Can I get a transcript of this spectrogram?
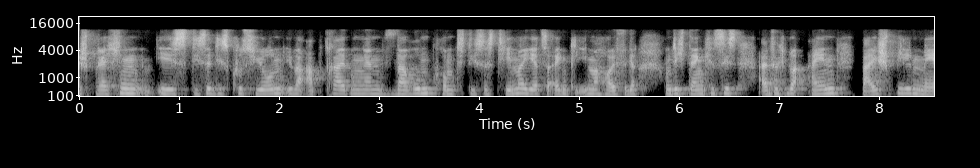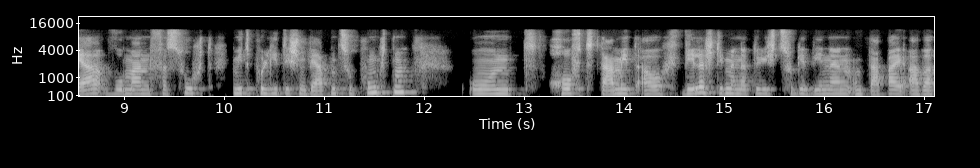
sprechen, ist diese Diskussion über Abtreibungen. Warum kommt dieses Thema jetzt eigentlich immer häufiger? Und ich denke, es ist einfach nur ein Beispiel mehr, wo man versucht, mit politischen Werten zu punkten und hofft damit auch Wählerstimmen natürlich zu gewinnen und dabei aber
